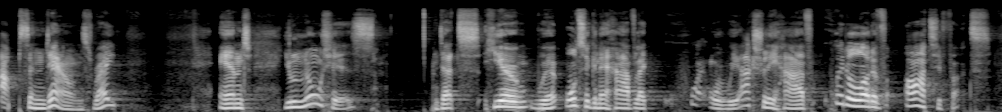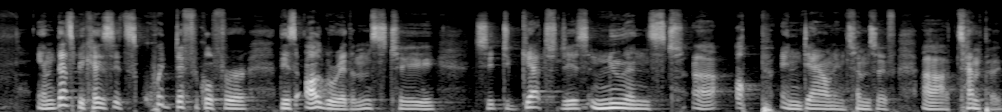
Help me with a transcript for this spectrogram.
ups and downs, right? And you'll notice that here we're also going to have like, or we actually have quite a lot of artifacts. And that's because it's quite difficult for these algorithms to, to, to get this nuanced uh, up and down in terms of uh, tempo.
